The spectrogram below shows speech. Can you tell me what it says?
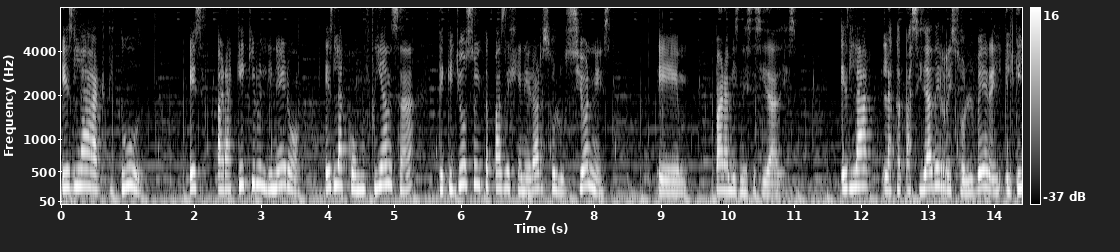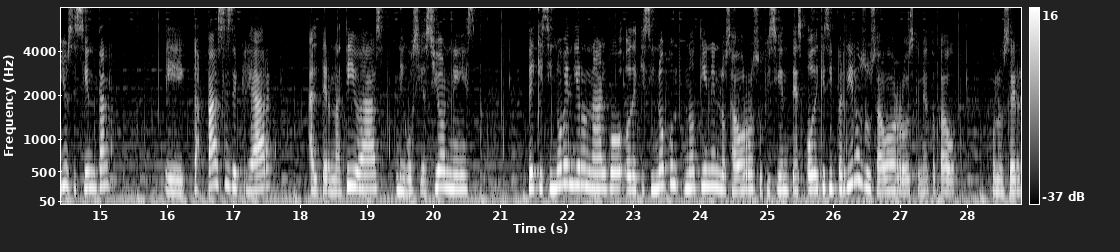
es la actitud, es para qué quiero el dinero, es la confianza de que yo soy capaz de generar soluciones. Eh, para mis necesidades. Es la, la capacidad de resolver, el, que ellos se sientan eh, capaces de crear alternativas, negociaciones, de que si no vendieron algo o de que si no, no tienen los ahorros suficientes o de que si perdieron sus ahorros, que me ha tocado conocer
